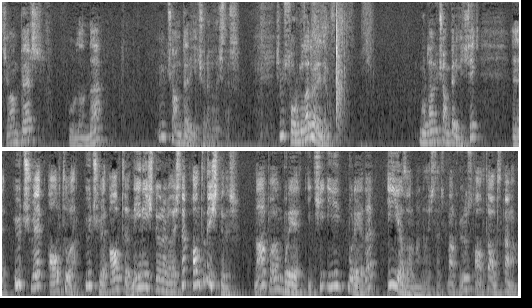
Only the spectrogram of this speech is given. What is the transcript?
2 amper. Buradan da 3 amper geçiyor arkadaşlar. Şimdi sorumuza dönelim. Buradan 3 amper geçecek. 3 ve 6 var. 3 ve 6 neyle eşitlenir arkadaşlar? 6 da eşitlenir. Ne yapalım? Buraya 2i, buraya da i yazalım arkadaşlar. Bakıyoruz 6, 6 tamam.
